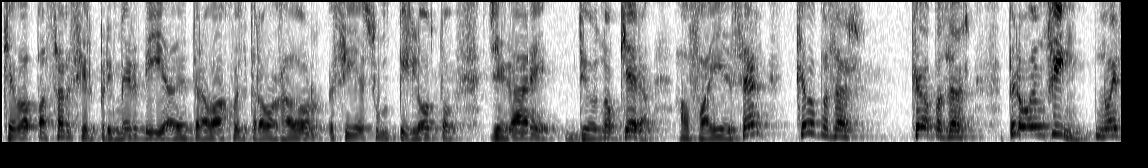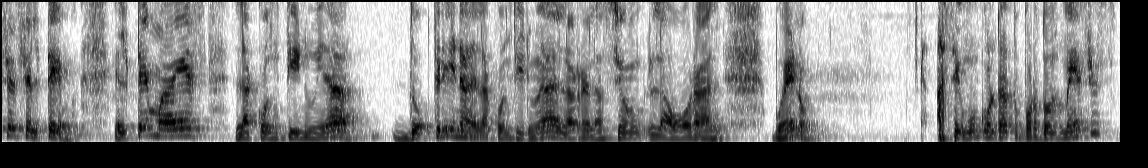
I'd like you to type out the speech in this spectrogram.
¿Qué va a pasar si el primer día de trabajo el trabajador, si es un piloto, llegare, Dios no quiera, a fallecer? ¿Qué va a pasar? ¿Qué va a pasar? Pero en fin, no ese es el tema. El tema es la continuidad, doctrina de la continuidad de la relación laboral. Bueno, hacen un contrato por dos meses,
